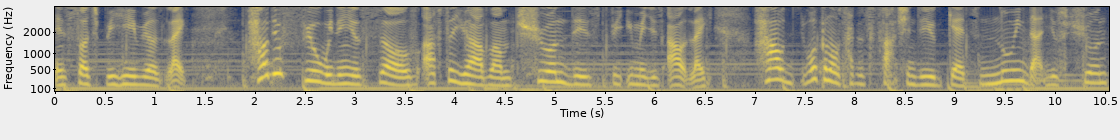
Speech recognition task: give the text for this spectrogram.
in such behaviors. Like, how do you feel within yourself after you have um, thrown these images out? Like, how what kind of satisfaction do you get knowing that you've thrown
